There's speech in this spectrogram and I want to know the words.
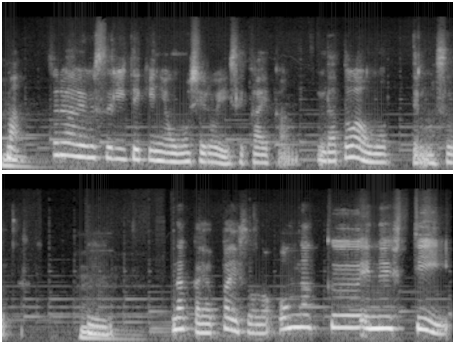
うん、まあそれは Web3 的に面白い世界観だとは思ってます。うん、うん、なんかやっぱりその音楽 NFT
